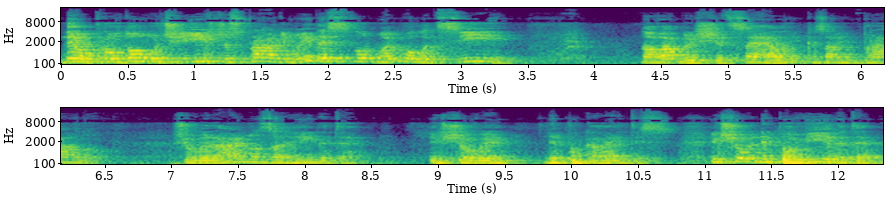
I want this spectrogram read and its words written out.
не оправдовуючи їх, що справді ви десь, ну, ви молодці. Ну, а вам ще це, але він казав їм правду, що ви реально загинете, якщо ви не покаєтесь, якщо ви не повірите,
